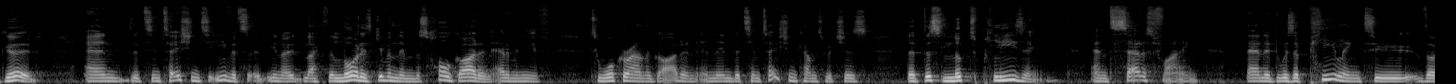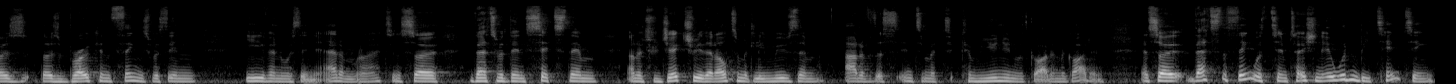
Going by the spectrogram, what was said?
good and the temptation to Eve, it's, you know, like the Lord has given them this whole garden, Adam and Eve, to walk around the garden. And then the temptation comes, which is that this looked pleasing and satisfying. And it was appealing to those, those broken things within Eve and within Adam, right? And so that's what then sets them on a trajectory that ultimately moves them out of this intimate communion with God in the garden. And so that's the thing with temptation. It wouldn't be tempting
